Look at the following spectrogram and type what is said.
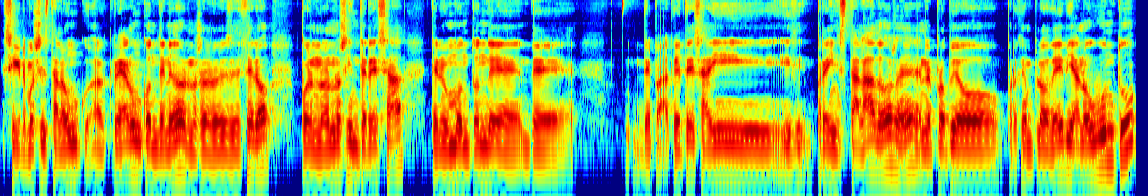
Si queremos instalar un, crear un contenedor nosotros desde cero, pues no nos interesa tener un montón de, de paquetes ahí preinstalados ¿eh? en el propio, por ejemplo, Debian o Ubuntu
